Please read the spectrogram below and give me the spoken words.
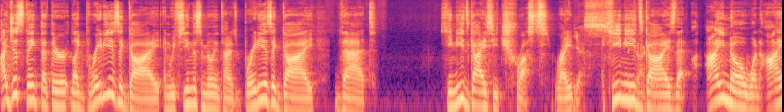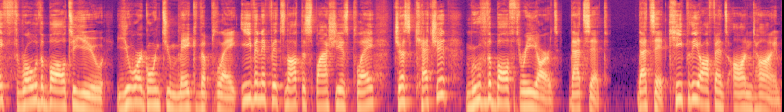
I just think that they're like Brady is a guy, and we've seen this a million times. Brady is a guy that he needs guys he trusts, right? Yes, He needs exactly. guys that I know when I throw the ball to you, you are going to make the play. Even if it's not the splashiest play, just catch it, move the ball three yards. That's it. That's it. Keep the offense on time.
